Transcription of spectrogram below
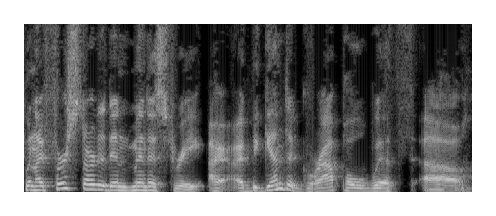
when I first started in ministry, I, I began to grapple with uh,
